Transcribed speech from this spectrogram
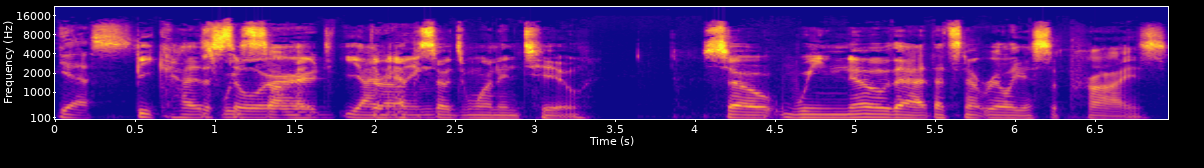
yes, because The we saw sword it. Yeah, in throwing. episodes one and two. So we know that. That's not really a surprise.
